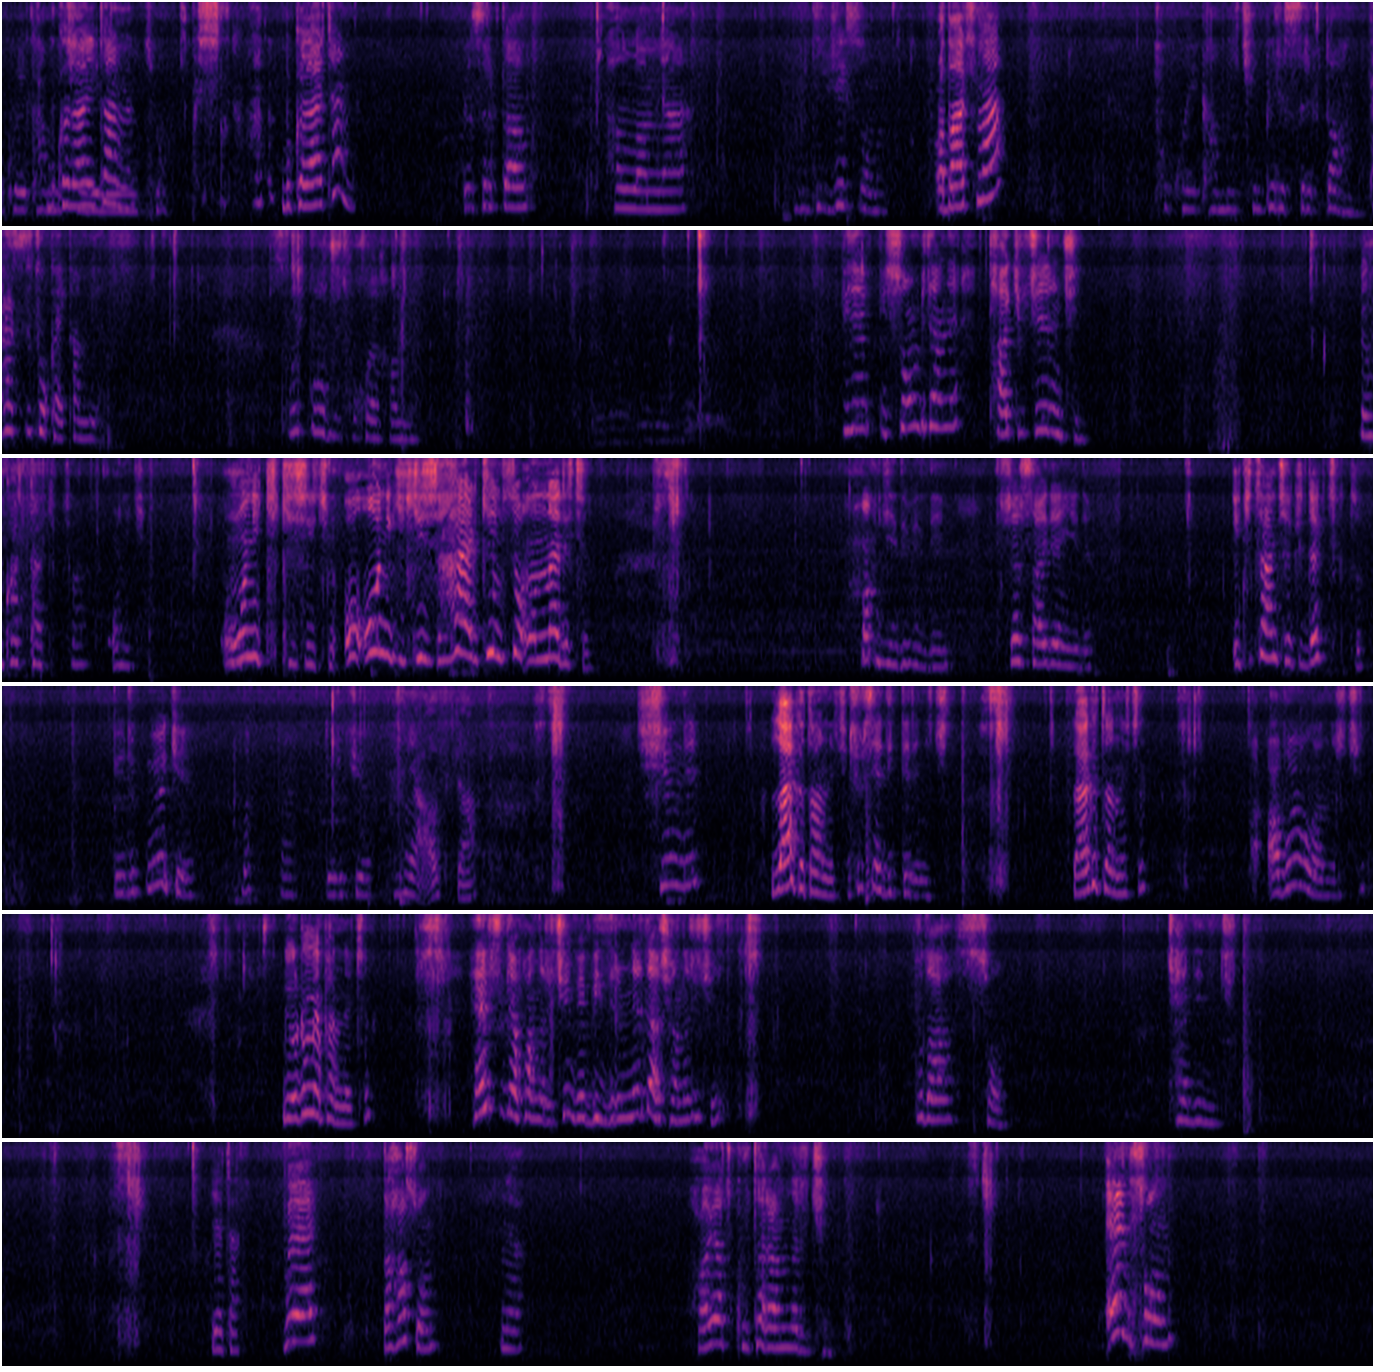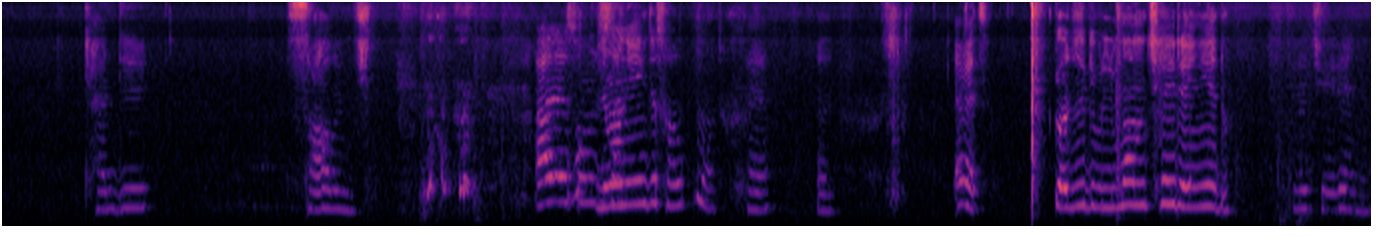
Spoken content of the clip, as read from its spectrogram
Kokoyu kan Bu kadar yeter mi? unutma. Şşt. Bu kadar yeter mi? Bir ısırık daha al. Allah'ım ya. Bitireceksin onu. Abartma. Tokoyu kanı için bir ısırık daha al. Tersi tokay kan bir. Futbolcu Tokoyu kanı. Bir de bir son bir tane takipçilerin için. Benim kaç takipçim var? 12. 12 kişi için. O 12 kişi her kimse onlar için. yedi bildiğin. Sefer sayden yedi. İki tane çekirdek çıktı. Gözükmüyor ki. Bak. Ha, gözüküyor. Ya of ya. Şimdi Like atan için. tüm sevdiklerin için. Like atan için. a- Abone olanlar için. Yorum yapanlar için. Hepsini yapanlar için ve bildirimleri de açanlar için. Bu da son. Kendin için. Yeter. Ve daha son Ne? hayat kurtaranlar için. En son kendi sağlığın için. Hadi sonuçta. Limon yiyince sağlıklı mı olur? He. Evet. Gördüğünüz gibi limonun çeyreğini yedim. Evet çeyreğini.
